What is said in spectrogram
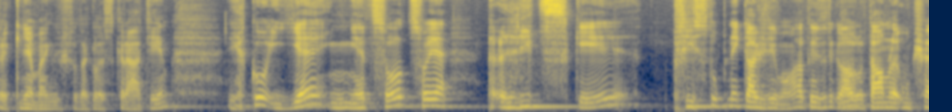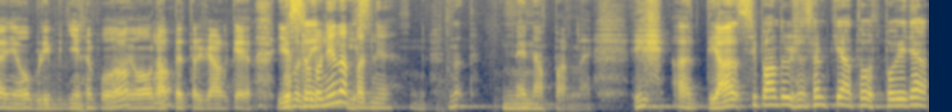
řekněme, když to takhle zkrátím, jako je něco, co je lidsky přístupný každému. A ty jsi říkal, no. tamhle učeně, jo, v Libni nebo no, jo, no. na Petržálke. Jo. Jestli, to nenapadne. Jestli, no, nenapadne. Víš, a já si pamatuju, že jsem ti na to odpověděl,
